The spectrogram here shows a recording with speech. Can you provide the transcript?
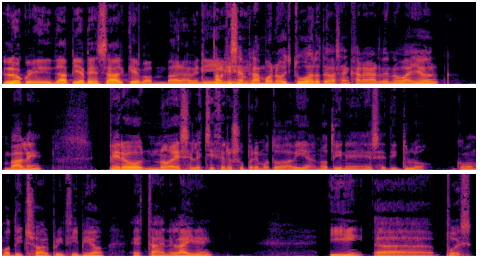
Lo que da pie a pensar que va- van a venir... Porque es en plan, bueno, tú ahora te vas a encargar de Nueva York, ¿vale? Pero no es el hechicero supremo todavía, no tiene ese título. Como hemos dicho al principio, está en el aire. Y, eh, pues,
